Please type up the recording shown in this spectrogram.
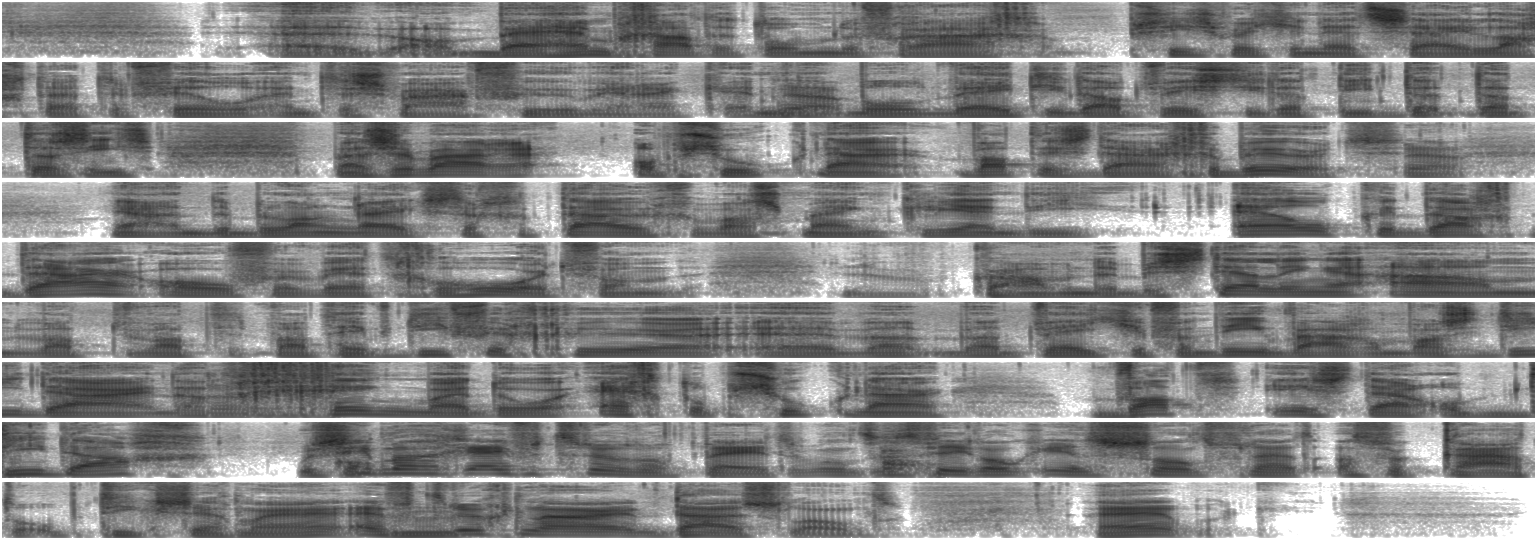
eh, bij hem gaat het om de vraag, precies wat je net zei, lag daar te veel en te zwaar vuurwerk. En Ja. weet hij dat, wist hij dat niet, dat, dat, dat is iets. Maar ze waren op zoek naar wat is daar gebeurd. Ja. Ja, en de belangrijkste getuige was mijn cliënt die elke dag daarover werd gehoord. Van kwamen de bestellingen aan? Wat, wat, wat heeft die figuur? Uh, wat, wat weet je van die? Waarom was die daar? Dat ging maar door echt op zoek naar wat is daar op die dag. Misschien mag ik even terug nog, Peter. Want dat vind ik ook interessant vanuit advocatenoptiek, zeg maar. Even terug naar Duitsland. Hè,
